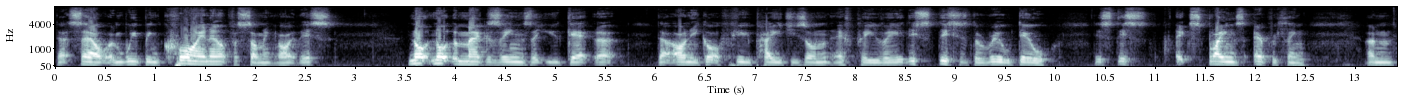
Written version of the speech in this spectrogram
that's out, and we've been crying out for something like this. Not not the magazines that you get that that only got a few pages on FPV. This this is the real deal. This this explains everything. And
